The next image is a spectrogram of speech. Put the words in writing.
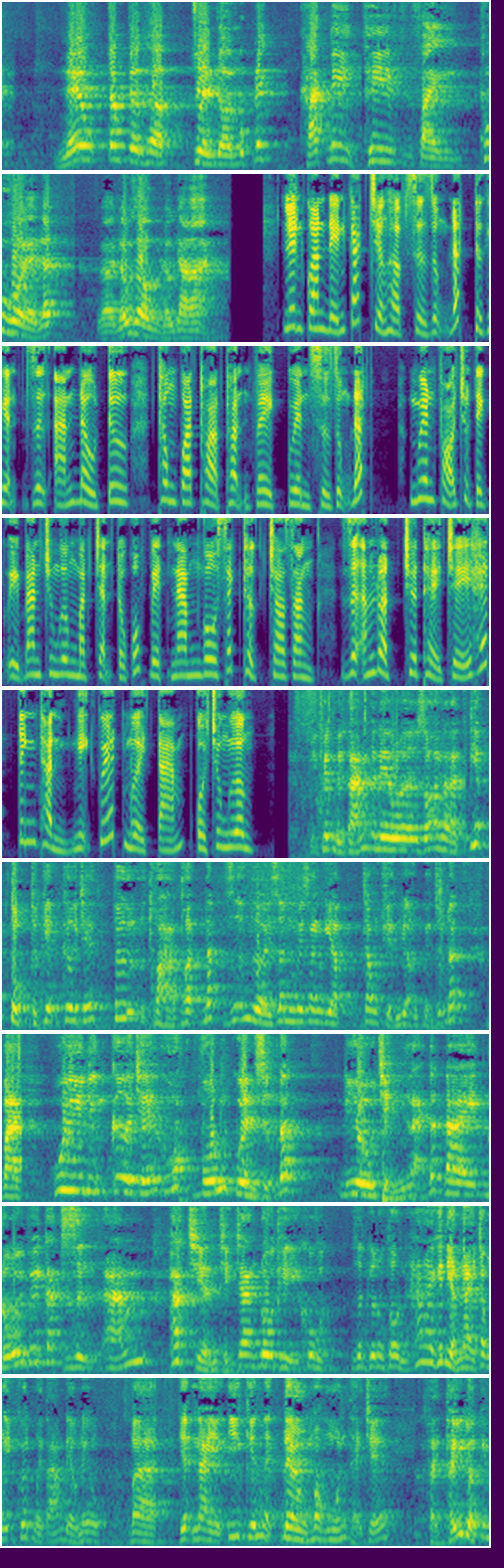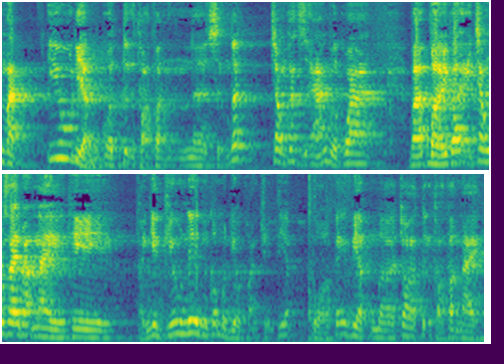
Nếu trong trường hợp chuyển đổi mục đích khác đi thì phải thu hồi đất và đấu thầu đấu giá lại. Liên quan đến các trường hợp sử dụng đất thực hiện dự án đầu tư thông qua thỏa thuận về quyền sử dụng đất, nguyên Phó Chủ tịch Ủy ban Trung ương Mặt trận Tổ quốc Việt Nam Ngô Sách Thực cho rằng dự án luật chưa thể chế hết tinh thần nghị quyết 18 của Trung ương. Nghị quyết 18 có nêu rõ là tiếp tục thực hiện cơ chế tự thỏa thuận đất giữa người dân với doanh nghiệp trong chuyển nhượng quyền sử dụng đất và quy định cơ chế góp vốn quyền sử dụng đất điều chỉnh lại đất đai đối với các dự án phát triển chỉnh trang đô thị khu vực dân cư nông thôn. Hai cái điểm này trong nghị quyết 18 đều nêu. Và hiện nay ý kiến này đều mong muốn thể chế. Phải thấy được cái mặt ưu điểm của tự thỏa thuận ờ, sử dụng đất trong các dự án vừa qua. Và bởi vậy trong giai đoạn này thì phải nghiên cứu nên có một điều khoản chuyển tiếp của cái việc mà cho tự thỏa thuận này.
